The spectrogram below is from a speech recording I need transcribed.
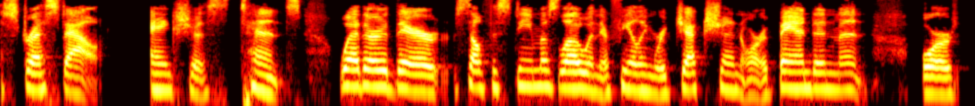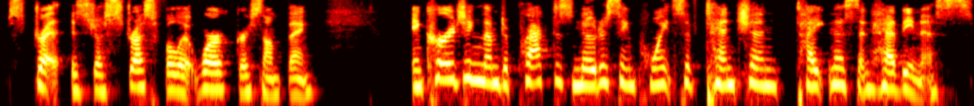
stressed out, anxious, tense, whether their self esteem is low and they're feeling rejection or abandonment or stress is just stressful at work or something, encouraging them to practice noticing points of tension, tightness, and heaviness,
